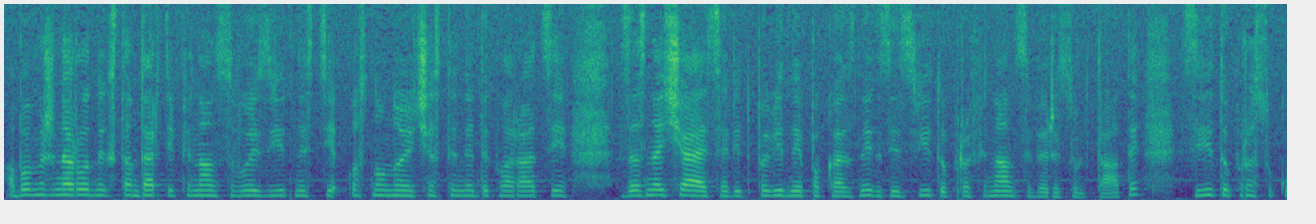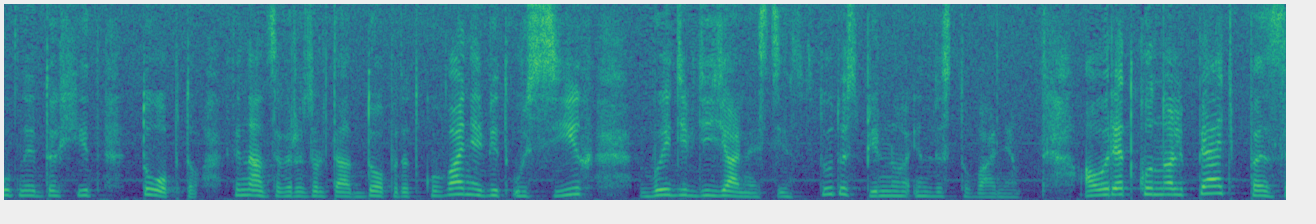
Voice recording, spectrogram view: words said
або міжнародних стандартів фінансової звітності основної частини декларації, зазначається відповідний показник зі звіту про фінансові результати, звіту про сукупний дохід, тобто фінансовий результат до оподаткування від усіх видів діяльності Інституту спільного інвестування. А у рядку 05 ПЗ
